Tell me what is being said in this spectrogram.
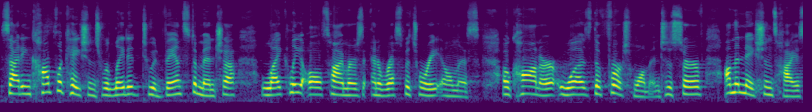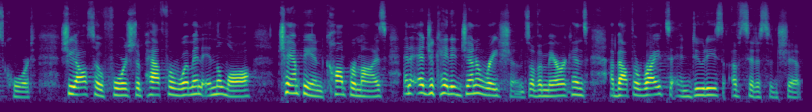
citing complications related to advanced dementia, likely Alzheimer's, and a respiratory illness. O'Connor was the first woman to serve on the nation's highest court. She also forged a path for women in the law, championed compromise, and educated generations of Americans about the rights and duties of citizenship.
